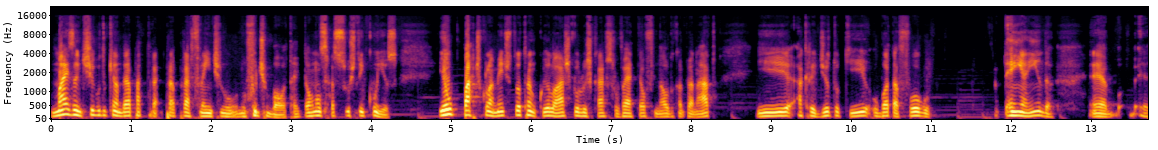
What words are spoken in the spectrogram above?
mais antigo do que andar para frente no, no, futebol, tá? Então não se assustem com isso. Eu, particularmente, estou tranquilo, acho que o Luiz Castro vai até o final do campeonato e acredito que o Botafogo tem ainda, é, é,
